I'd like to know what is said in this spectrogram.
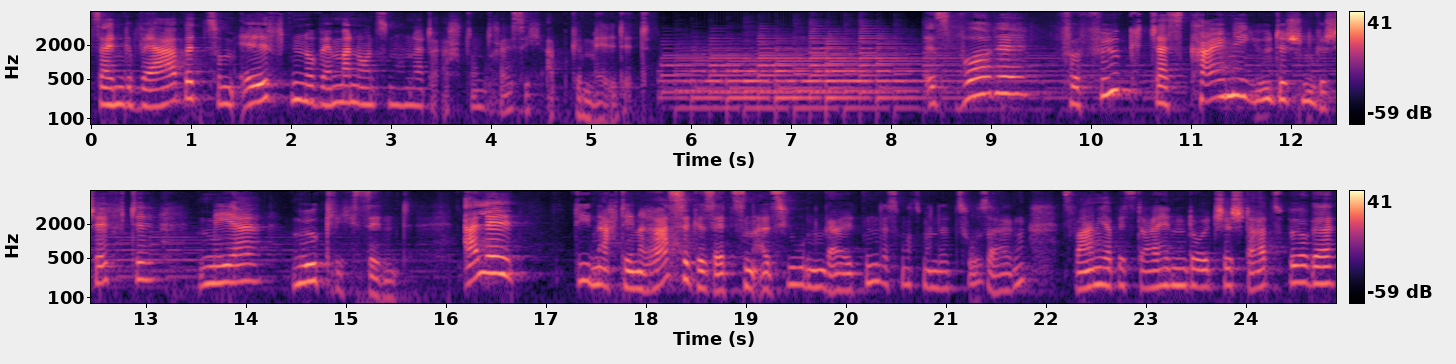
sein Gewerbe zum 11. November 1938 abgemeldet. Es wurde verfügt, dass keine jüdischen Geschäfte mehr möglich sind. Alle die nach den Rassegesetzen als Juden galten, das muss man dazu sagen. Es waren ja bis dahin deutsche Staatsbürger,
